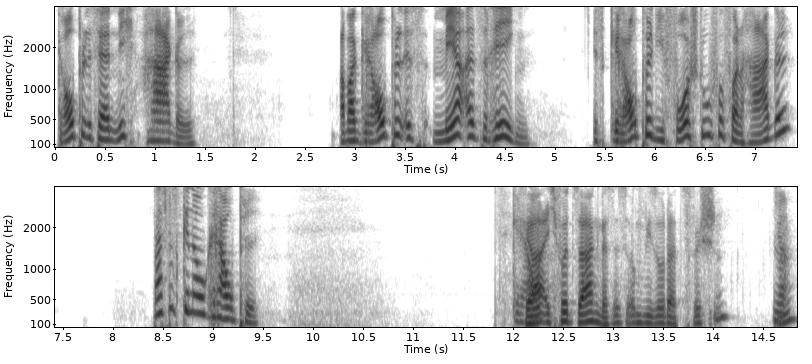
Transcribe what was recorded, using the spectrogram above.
Graupel ist ja nicht Hagel. Aber Graupel ist mehr als Regen. Ist Graupel die Vorstufe von Hagel? Was ist genau Graupel? Grau Ja, ich würde sagen, das ist irgendwie so dazwischen. Ja. Ne?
